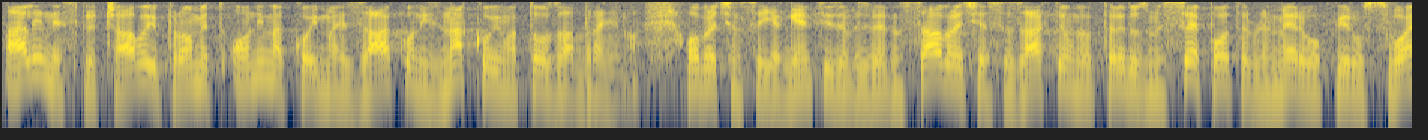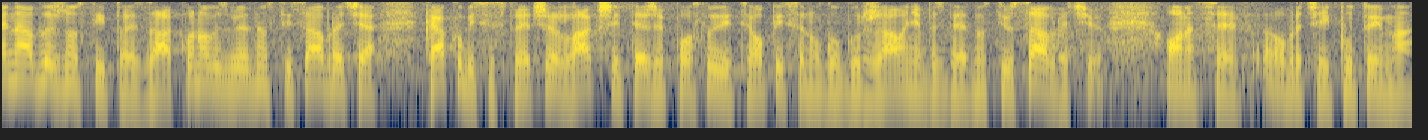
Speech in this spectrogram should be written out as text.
ali ne sprečavaju promet onima kojima je zakon i znakovima to zabranjeno. Obraćam se i Agenciji za bezbednost saobraćaja sa zahtevom da preduzme sve potrebne mere u okviru svoje nadležnosti, to je zakon o bezbednosti saobraćaja, kako bi se sprečile lakše i teže posledice opisanog ugrožavanja bezbednosti u saobraćaju. Ona se obraća i putovima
